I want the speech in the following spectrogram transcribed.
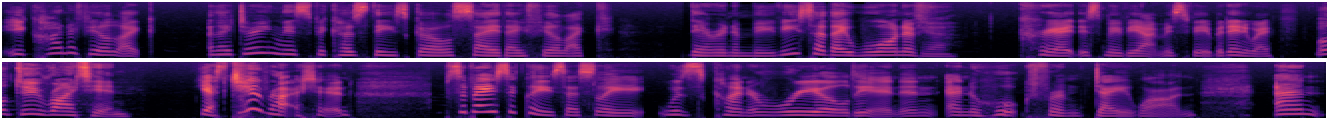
you kind of feel like are they doing this because these girls say they feel like they're in a movie? So they want to f- create this movie atmosphere. But anyway. Well, do write in. yes do write in. So basically, Cecily was kind of reeled in and, and hooked from day one. And,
